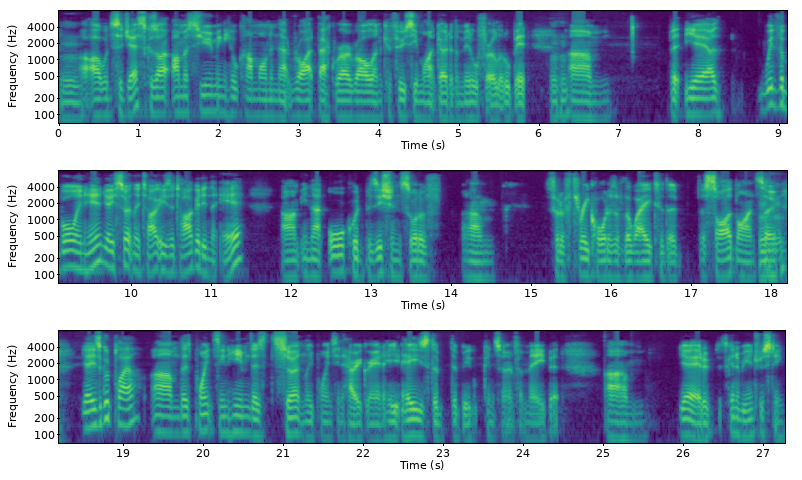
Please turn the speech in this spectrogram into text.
Mm. I would suggest because I'm assuming he'll come on in that right back row role, and Kaufusi might go to the middle for a little bit. Mhm. Um, but yeah, with the ball in hand, yeah, he's certainly target. He's a target in the air, um, in that awkward position, sort of, um, sort of three quarters of the way to the the sideline. So Mhm. Yeah, he's a good player. Um, there's points in him. There's certainly points in Harry Grant. He he's the the big concern for me. But um, yeah, it, it's going to be interesting.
